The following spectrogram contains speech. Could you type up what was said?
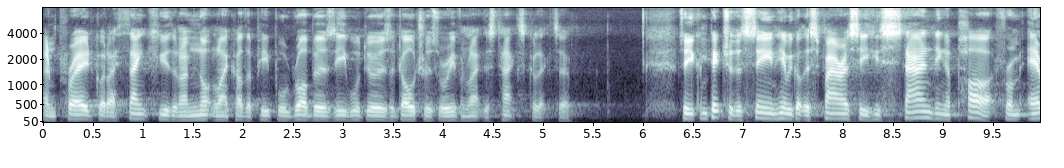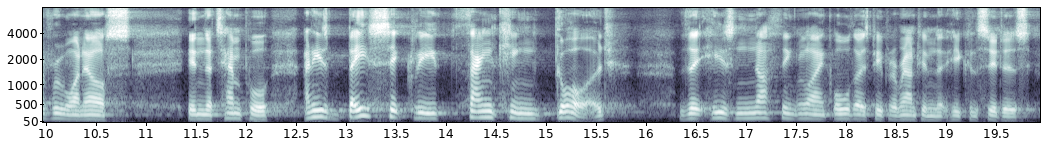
and prayed, God, I thank you that I'm not like other people, robbers, evildoers, adulterers, or even like this tax collector. So you can picture the scene here. We've got this Pharisee. He's standing apart from everyone else in the temple, and he's basically thanking God that he's nothing like all those people around him that he considers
